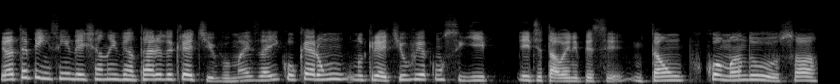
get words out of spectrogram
Eu até pensei em deixar no inventário do criativo, mas aí qualquer um no criativo ia conseguir editar o NPC. Então, por comando só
